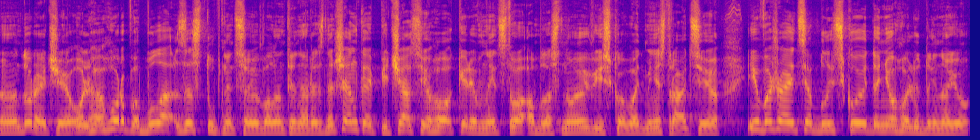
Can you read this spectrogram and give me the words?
Е, До речі, Ольга Горб була заступницею Валентина Резниченка під час його керівництва обласною військовою адміністрацією і вважається близькою до нього людиною.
